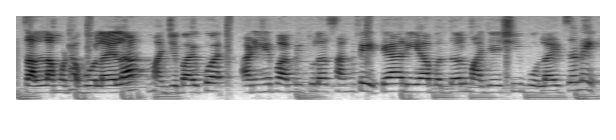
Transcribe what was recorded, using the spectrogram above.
चालला मोठा बोलायला माझी बायको आहे. आणि हे पा मी तुला सांगते त्या रियाबद्दल माझ्याशी बोलायचं नाही.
